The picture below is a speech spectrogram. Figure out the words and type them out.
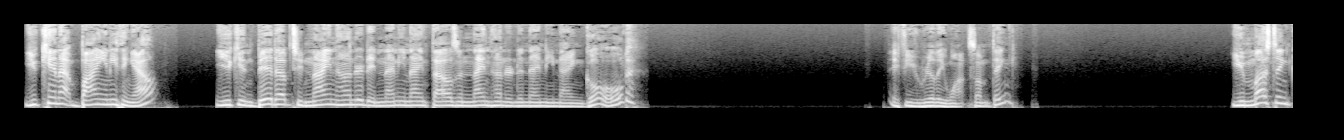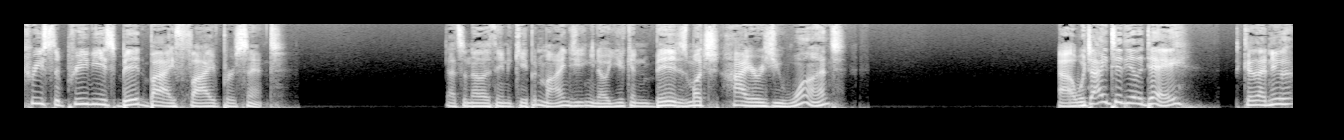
You cannot buy anything out. You can bid up to 999,999 gold if you really want something. You must increase the previous bid by 5%. That's another thing to keep in mind. You, you know, you can bid as much higher as you want, uh, which I did the other day because I knew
